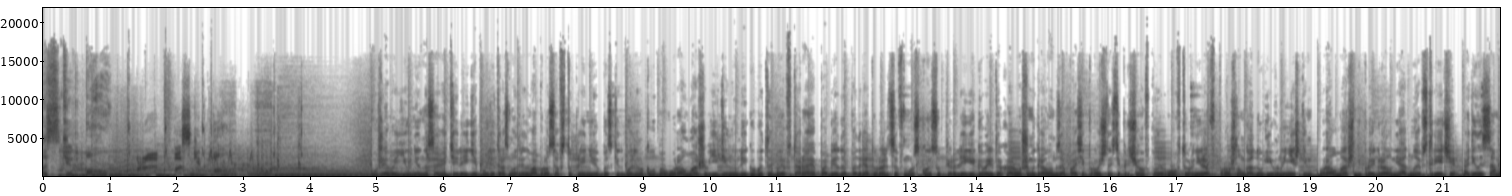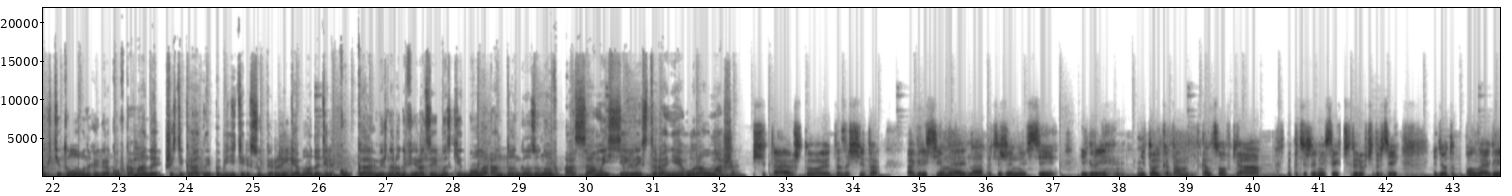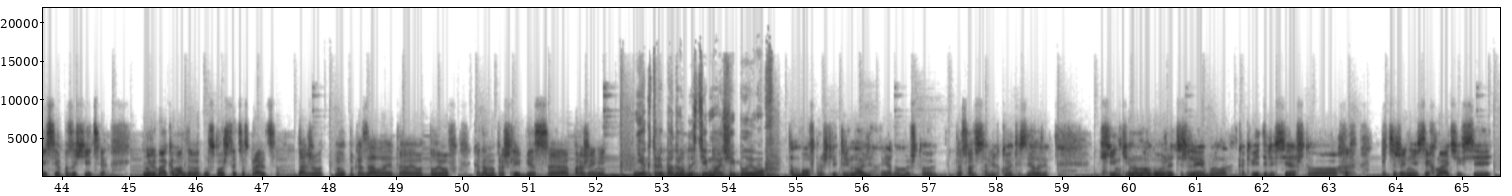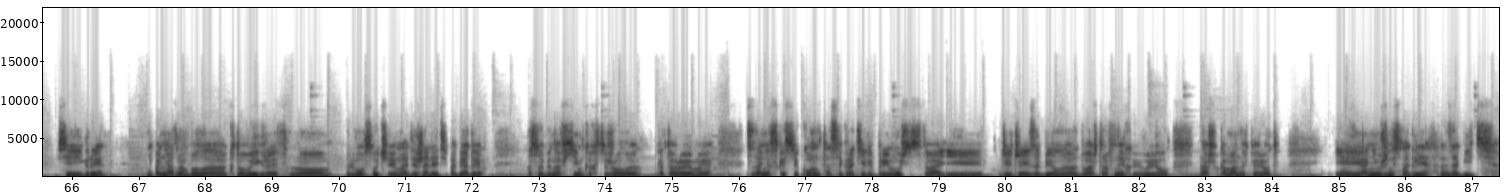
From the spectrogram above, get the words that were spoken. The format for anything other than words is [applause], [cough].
баскетбол. Про Уже в июне на Совете Лиги будет рассмотрен вопрос о вступлении баскетбольного клуба «Уралмаш» в единую лигу ВТБ. Вторая победа подряд уральцев мужской суперлиге говорит о хорошем игровом запасе прочности, причем в плей-офф турнира в прошлом году и в нынешнем «Уралмаш» не проиграл ни одной встречи. Один из самых титулованных игроков команды, шестикратный победитель суперлиги, обладатель Кубка Международной Федерации баскетбола Антон Глазунов о самой сильной стороне «Уралмаша». Считаю, что это защита агрессивная на протяжении всей игры, не только там в концовке, а на протяжении всех четырех четвертей идет полная агрессия по защите. Не любая команда сможет с этим справиться. Даже вот, ну, показало это вот плей-офф, когда мы прошли без э, поражений. Некоторые подробности матчей плей-офф. Тамбов прошли 3-0. Я думаю, что достаточно легко это сделали. Химки намного уже тяжелее было. Как видели все, что [laughs] в протяжении всех матчей, всей, всей игры непонятно было, кто выиграет. Но в любом случае мы одержали эти победы, особенно в Химках тяжелую, которую мы за несколько секунд сократили преимущество, и Джей Джей забил два штрафных и вывел нашу команду вперед. И они уже не смогли забить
